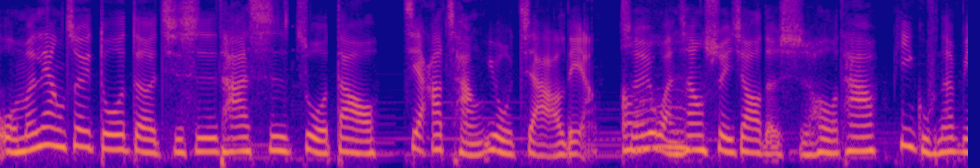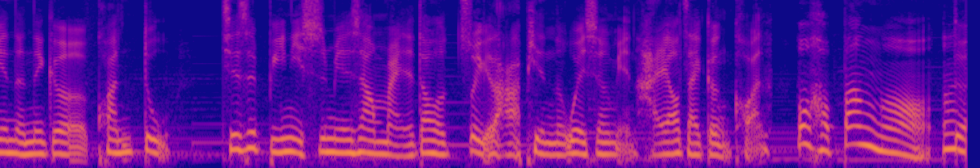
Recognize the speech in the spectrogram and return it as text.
我们量最多的，其实它是做到加长又加量，所以晚上睡觉的时候，它屁股那边的那个宽度。其实比你市面上买得到最拉片的卫生棉还要再更宽哦，好棒哦！对，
